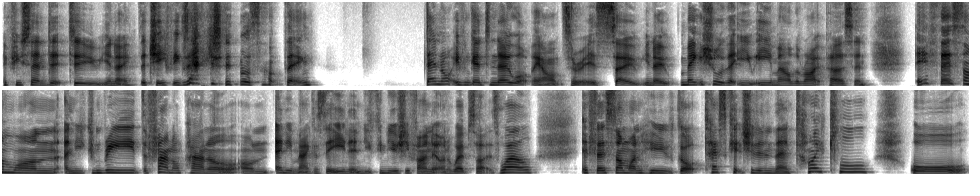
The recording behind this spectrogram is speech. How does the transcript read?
if you send it to, you know, the chief executive or something, they're not even going to know what the answer is. So, you know, make sure that you email the right person. If there's someone, and you can read the flannel panel on any magazine, and you can usually find it on a website as well. If there's someone who's got test kitchen in their title or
